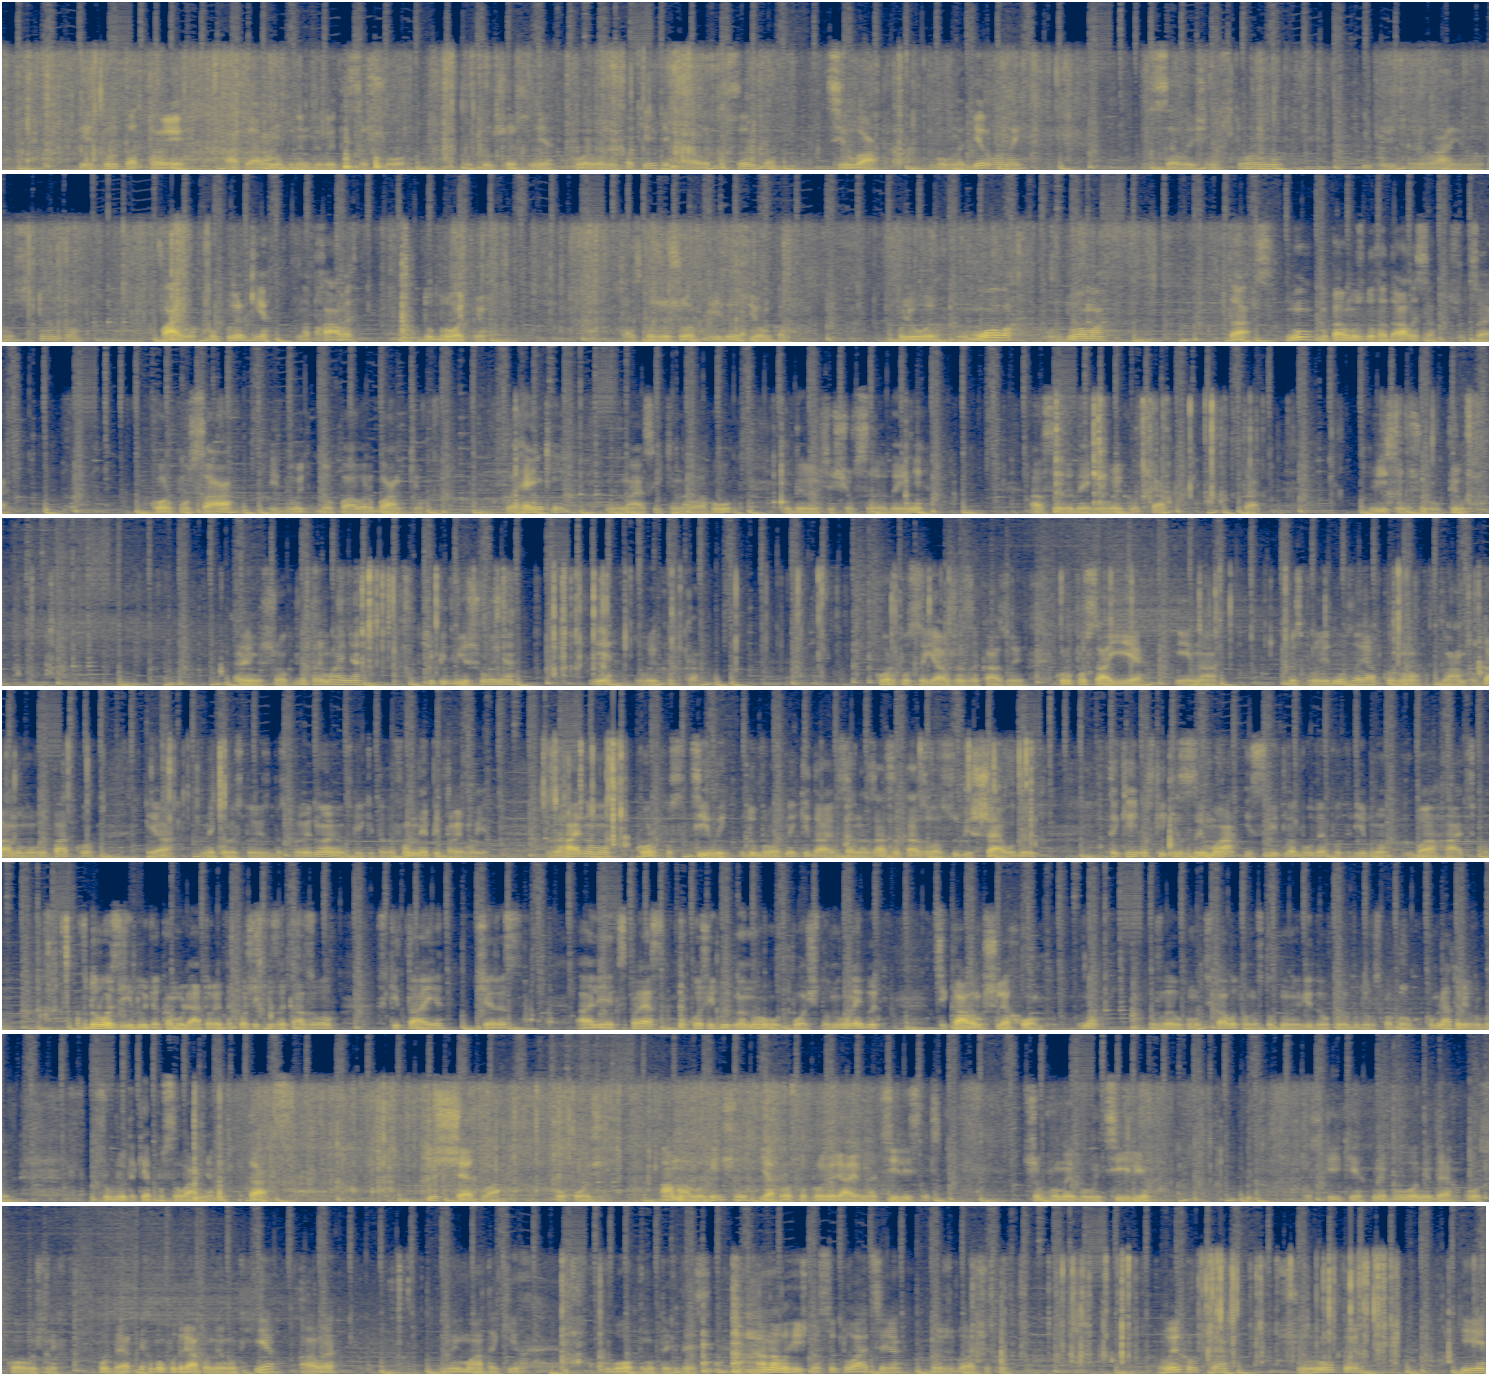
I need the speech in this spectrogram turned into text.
І тут три. А зараз ми будемо дивитися, що. Тут щось ні. Порваний пакетик, але посилка ціла. Був надірваний. Все лишнє в сторону. Відкриваємо ось тут. Файно, пупирки напхали добротню. Так скажу, що відеозйомка в польових умовах, вдома. Так, ну, напевно, здогадалися, що це корпуса йдуть до павербанків. Легенький, не знаю скільки на вагу. Подивимося, що всередині. А всередині викрутка. Так, 8 шурупів. Ремішок для тримання чи підвішування. І викрутка. Корпуси я вже заказую. Корпуса є і на безпровідну зарядку, але в даному випадку я не користуюсь безпровідною, оскільки телефон не підтримує. В загальному корпус цілий, добротний, кидаю все назад, заказував собі ще один такий, оскільки зима і світла буде потрібно багацько. В дорозі йдуть акумулятори, також які заказував в Китаї через AliExpress, також йдуть на нову почту. Ну, вони йдуть цікавим шляхом. Ну, можливо, кому цікаво, то в наступному відео, коли буду розпаковку акумуляторів робити, зроблю таке посилання. Так. І ще два похожі. Аналогічні. Я просто провіряю на цілісність, щоб вони були цілі, оскільки не було ніде осколочних подертих. Ну, подряпини от є, але нема таких лопнутих десь. Аналогічна ситуація. Ось бачите. Викрутка, шурупи і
